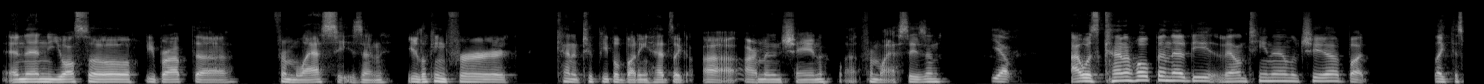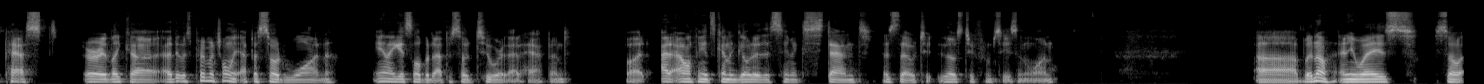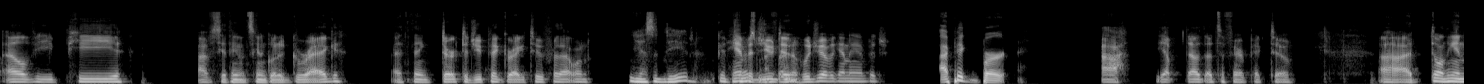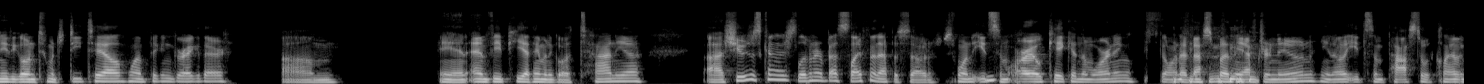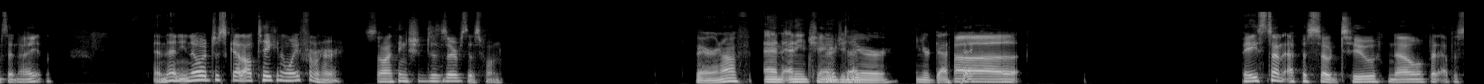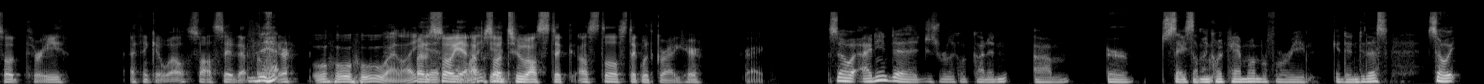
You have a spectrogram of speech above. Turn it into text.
And then you also you brought up the from last season. You're looking for kind of two people butting heads like uh Armond and Shane uh, from last season. Yep. I was kind of hoping that'd be Valentina and Lucia, but like this past or like uh it was pretty much only episode one, and I guess a little bit of episode two where that happened. But I, I don't think it's going to go to the same extent as those two, those two from season one. Uh, but no, anyways, so LVP, obviously, I think it's going to go to Greg. I think Dirk, did you pick Greg too for that one? Yes, indeed. Good choice, Hambidge, you friend. did. Who'd you have again, Hambidge? I picked Bert. Ah, yep, that, that's a fair pick too. Uh, don't think I need to go into too much detail when I'm picking Greg there. Um, and MVP, I think I'm going to go with Tanya. Uh, she was just kind of just living her best life in that episode. Just wanted to eat some Oreo cake in the morning, go on a Vespa in the afternoon, you know, eat some pasta with clams at night. And then, you know, it just got all taken away from her. So I think she deserves this one. Fair enough. And any change in your in your death pick? Uh, based on episode two, no, but episode three, I think it will. So I'll save that for Yeah. later. Ooh, hoo, hoo, I like but it. so yeah, like episode it. two, I'll stick. I'll still stick with Greg here. Greg. So I need to just really quick cut in, um, or say something quick, Hamlin, before we get into this. So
